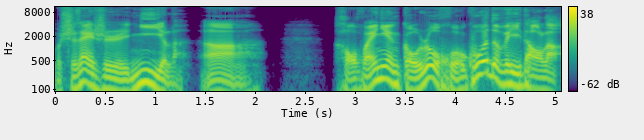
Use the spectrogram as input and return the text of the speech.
我实在是腻了啊，好怀念狗肉火锅的味道了。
